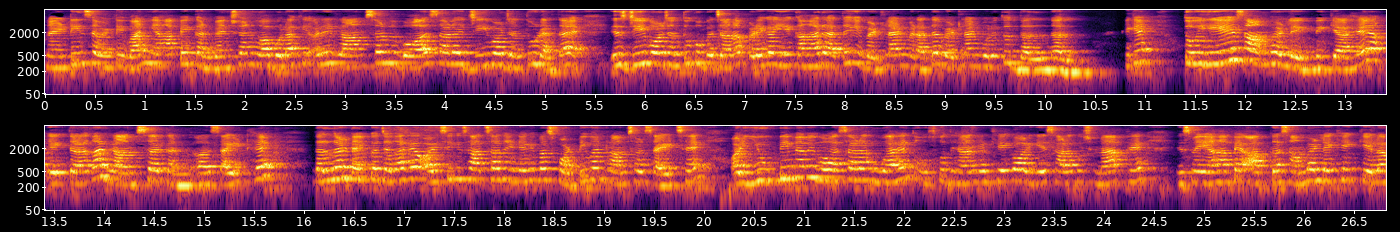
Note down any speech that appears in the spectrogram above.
1971 यहाँ पे कन्वेंशन हुआ, बोला कि अरे रामसर में बहुत सारा जीव और जंतु रहता है, इस जीव और जंतु को बचाना पड़ेगा, ये कहाँ रहता है? ये वेटलैंड में रहता है। वेटलैंड बोले तो दलदल, ठीक है? तो ये सांभर लेक भी क्या है? एक तरह का रामसर साइट है। दलदल टाइप का जगह है और इसी के साथ साथ इंडिया के पास 41 रामसर साइट्स हैं और यूपी में भी बहुत सारा हुआ है तो उसको ध्यान रखिएगा और ये सारा कुछ मैप है, जिसमें यहाँ पे आपका सांभर लेक है, केला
